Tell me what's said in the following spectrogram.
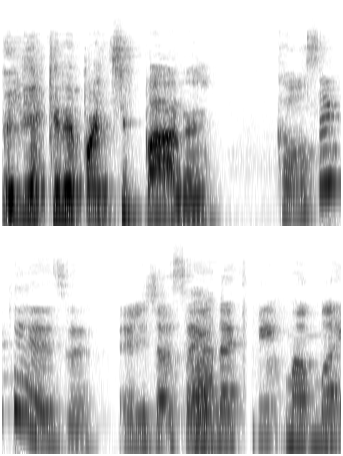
Ele ia querer participar, né? Com certeza. Ele já saiu daqui. Mamãe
